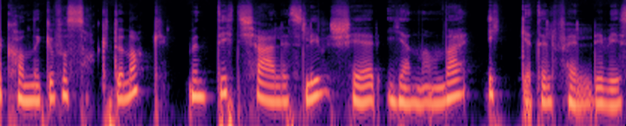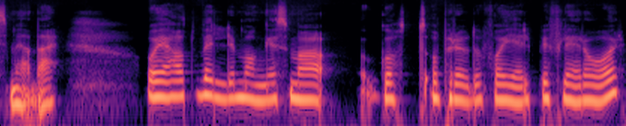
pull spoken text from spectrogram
Jeg kan ikke få sagt det nok, men ditt kjærlighetsliv skjer gjennom deg, ikke tilfeldigvis med deg. Og jeg har hatt veldig mange som har gått og prøvd å få hjelp i flere år,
